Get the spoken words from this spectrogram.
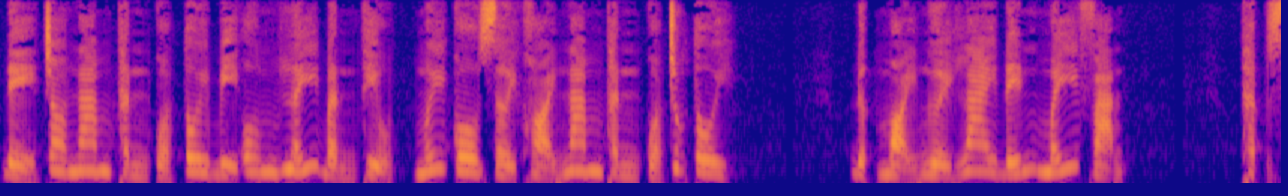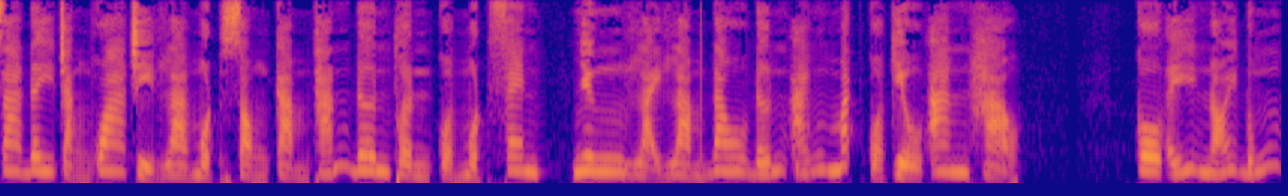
để cho nam thần của tôi bị ôm lấy bẩn thỉu mới cô rời khỏi nam thần của chúng tôi. Được mọi người like đến mấy vạn. Thật ra đây chẳng qua chỉ là một dòng cảm thán đơn thuần của một fan, nhưng lại làm đau đớn ánh mắt của Kiều An Hảo. Cô ấy nói đúng,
